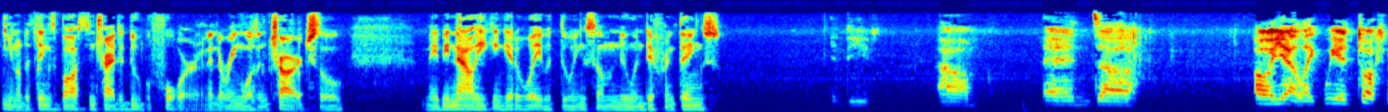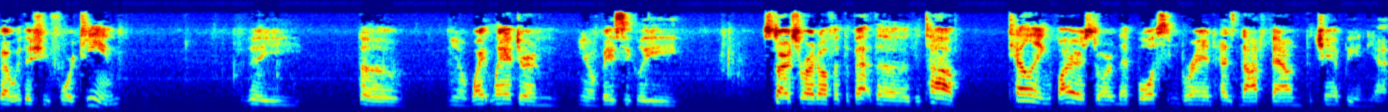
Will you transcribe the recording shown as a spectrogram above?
You know, the things Boston tried to do before, and the ring wasn't charged. So maybe now he can get away with doing some new and different things. Indeed. Um, and uh, oh yeah, like we had talked about with issue fourteen, the the you know White Lantern, you know, basically starts right off at the ba- the the top, telling Firestorm that Boston Brand has not found the champion yet.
